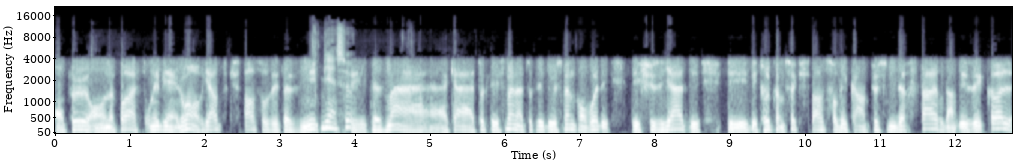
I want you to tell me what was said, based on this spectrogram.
on peut, on n'a pas à se tourner bien loin. On regarde ce qui se passe aux États-Unis. Bien sûr. C'est quasiment à, toutes les semaines, à toutes les deux semaines qu'on voit des, fusillades, des, des, des, trucs comme ça qui se passent sur des campus universitaires, dans des écoles.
